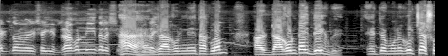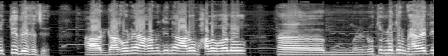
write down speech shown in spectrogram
একদম সেই ড্রাগন নিয়েই তাহলে হ্যাঁ হ্যাঁ ড্রাগন নিয়ে থাকলাম। আর ড্রাগনটাই দেখবে। এটা মনে করছে আর সত্যি দেখেছে। আর ড্রাগনে আগামী দিনে আরও ভালো ভালো মানে নতুন নতুন ভ্যারাইটি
